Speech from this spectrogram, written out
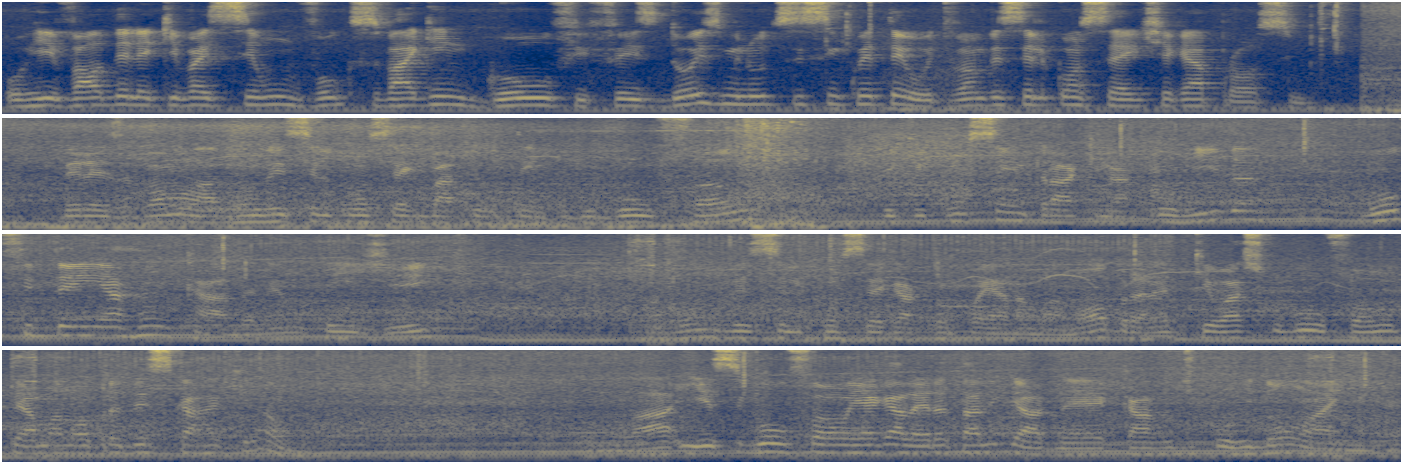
O rival dele aqui vai ser um Volkswagen Golf, fez 2 minutos e 58. Vamos ver se ele consegue chegar próximo. Beleza, vamos lá. Vamos ver se ele consegue bater o tempo do golfão. Tem que concentrar aqui na corrida. Golf tem arrancada, né? Não tem jeito. Mas vamos ver se ele consegue acompanhar na manobra, né? Porque eu acho que o golfão não tem a manobra desse carro aqui, não. Vamos lá. E esse golfão aí a galera tá ligado, né? É carro de corrida online, né?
